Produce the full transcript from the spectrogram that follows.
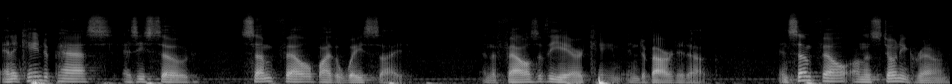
And it came to pass as he sowed, some fell by the wayside, and the fowls of the air came and devoured it up. And some fell on the stony ground,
